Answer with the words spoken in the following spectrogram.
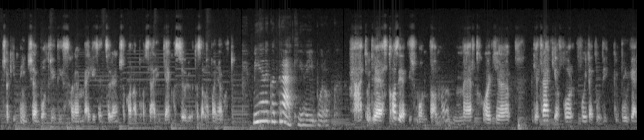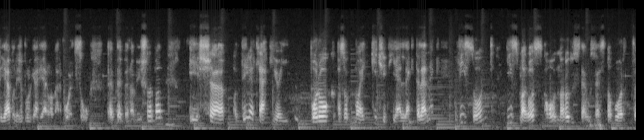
csak itt nincsen botrytis, hanem egész egyszerűen csak a napon szárítják a szőlőt, az alapanyagot. Milyenek a trákiai borok? Hát ugye ezt azért is mondtam, mert hogy ugye Trákia folytatódik Bulgáriában, és Bulgáriáról már volt szó ebben a műsorban, és a dél-trákiai borok azok ma egy kicsit jellegtelenek, viszont Ismaros, ahonnan Odysseus ezt a bort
